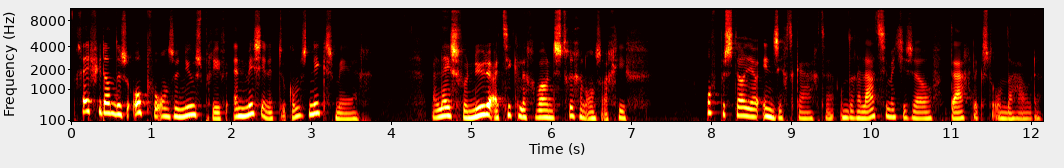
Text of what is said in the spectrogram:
Geef je dan dus op voor onze nieuwsbrief en mis in de toekomst niks meer. Maar lees voor nu de artikelen gewoon eens terug in ons archief. Of bestel jouw inzichtkaarten om de relatie met jezelf dagelijks te onderhouden.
